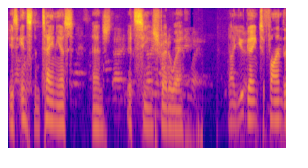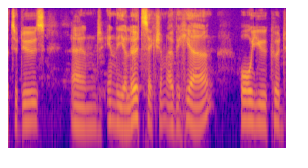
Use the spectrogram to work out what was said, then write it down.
is instantaneous and it's seen straight away. Now you're going to find the to-dos and in the alert section over here, or you could,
